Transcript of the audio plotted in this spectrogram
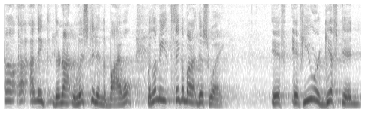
Well, I think they're not listed in the Bible, but let me think about it this way. If, if you were gifted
